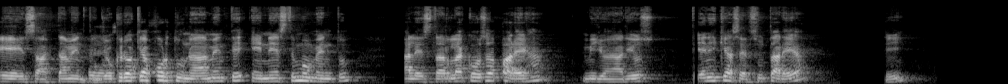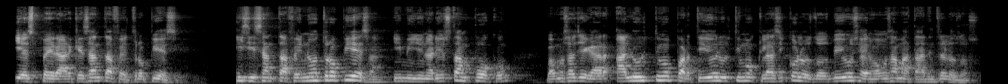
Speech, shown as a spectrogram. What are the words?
Exactamente. Yo creo que afortunadamente en este momento, al estar la cosa pareja, Millonarios tiene que hacer su tarea, ¿sí? Y esperar que Santa Fe tropiece. Y si Santa Fe no tropieza y Millonarios tampoco, vamos a llegar al último partido, el último clásico, los dos vivos y ahí nos vamos a matar entre los dos.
